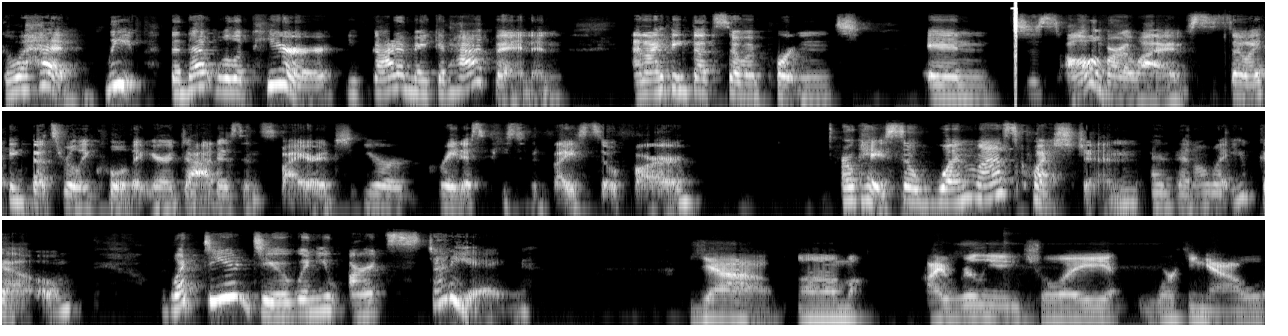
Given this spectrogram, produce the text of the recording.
go ahead, leap, the net will appear. You've got to make it happen. And and I think that's so important in just all of our lives. So I think that's really cool that your dad has inspired your greatest piece of advice so far. Okay, so one last question, and then I'll let you go. What do you do when you aren't studying? Yeah, um, I really enjoy working out.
